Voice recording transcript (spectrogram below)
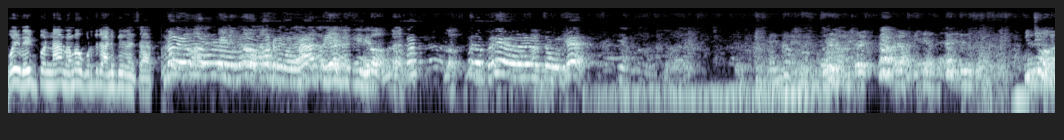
போய் வெயிட் பண்ணா மெமோ கொடுத்துட்டு அனுப்பிடுவேன் சார் பிச்சு போங்க.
